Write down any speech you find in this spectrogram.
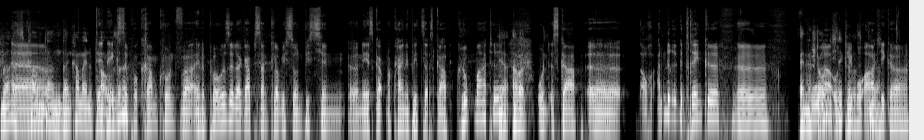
Was Äh, kam dann? Dann kam eine Der Pause. nächste Programmkund war eine Pause. Da gab es dann, glaube ich, so ein bisschen, äh, nee, es gab noch keine Pizza, es gab Clubmate ja, aber und es gab äh, auch andere Getränke, äh, ein Cola erstaunlich und. Limo-artiger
